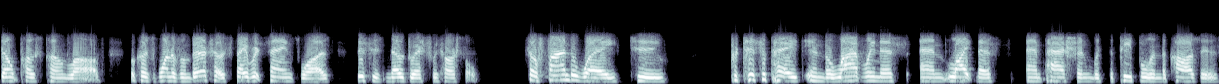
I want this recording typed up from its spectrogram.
Don't postpone love. Because one of Umberto's favorite sayings was, This is no dress rehearsal. So find a way to participate in the liveliness and lightness and passion with the people and the causes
